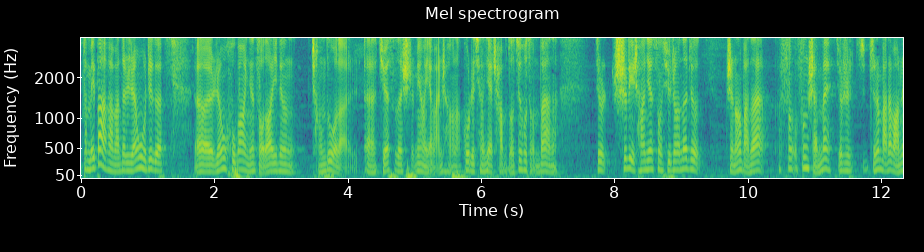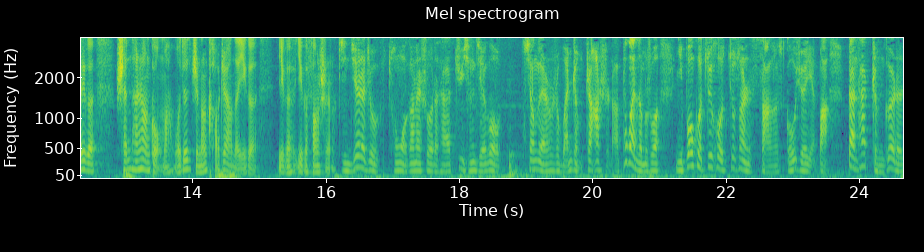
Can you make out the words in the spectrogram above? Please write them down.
他没办法嘛，他人物这个呃人物弧光已经走到一定程度了，呃角色的使命也完成了，故事情节也差不多，最后怎么办呢？就是十里长街送徐州，那就只能把他封封神呗，就是只只能把他往这个神坛上拱嘛。我觉得只能靠这样的一个一个一个方式了。紧接着就从我刚才说的，它剧情结构相对来说是完整扎实的。不管怎么说，你包括最后就算是撒个狗血也罢，但它整个的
